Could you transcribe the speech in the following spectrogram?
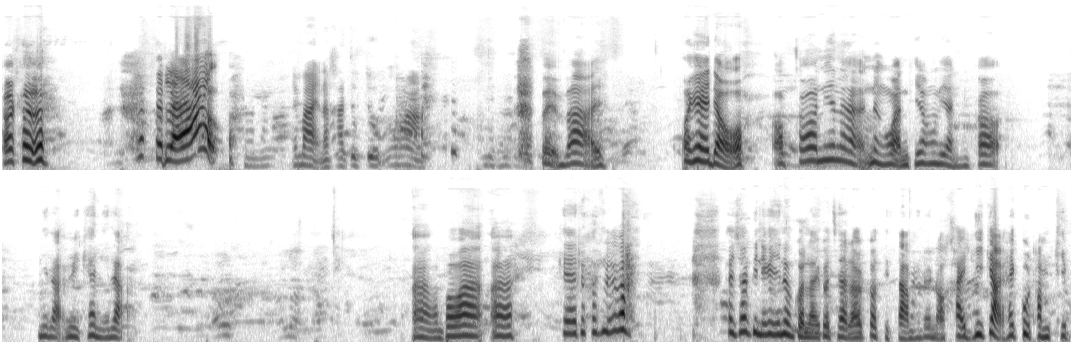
ๆก็คือเสร็จแล้วบ๊ายบายนะคะ จุ๊บๆว่าบ๊ายบาย โอเคเดี๋ยวออฟก็นี่แหละหนึ่งวันที่โรงเรียนก็ นี่แหละมีแค่นี้แหละอ่า เพราะว่าอ่าโอเคทุกคนบ๊ายบายใครชอบคลิปนี้ก็อย่าลืมกดไลค์กดแชร์แล้วก็กดติดตามให้ด้วยเนาะใครที่อยากให้กูทำคลิป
